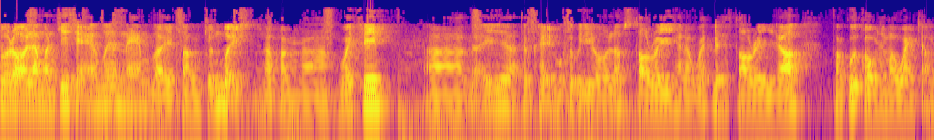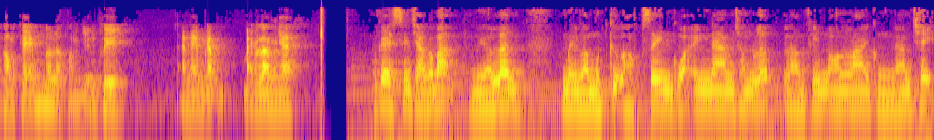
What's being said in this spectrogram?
Vừa rồi là mình chia sẻ với anh em về phần chuẩn bị và phần uh, quay phim uh, để à, thực hiện một cái video love story hay là wedding story gì đó. Phần cuối cùng nhưng mà quan trọng không kém đó là phần dựng phim. Anh em gặp bạn Lân nha. Ok, xin chào các bạn, mình là Lân. Mình là một cựu học sinh của anh Nam trong lớp làm phim online cùng Nam Trịnh.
